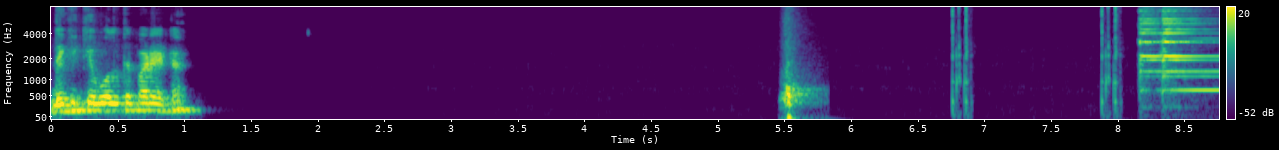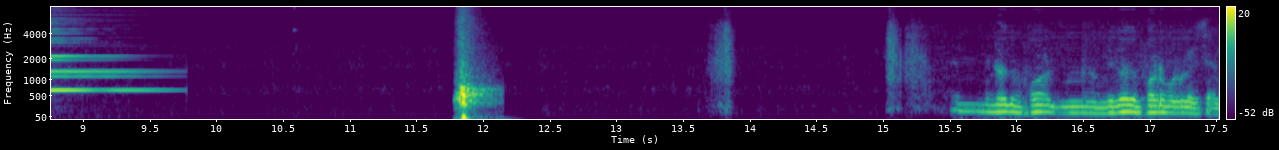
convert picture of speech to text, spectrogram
দেখি কে বলতে পারে এটা। বিনোদ ভর বিনোদ ভর বলেছেন।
